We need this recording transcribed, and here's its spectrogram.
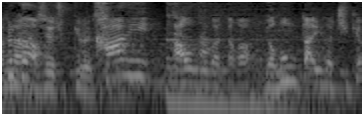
그러니까. 감히 아우를 갖다가 여몽 따위가 죽여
